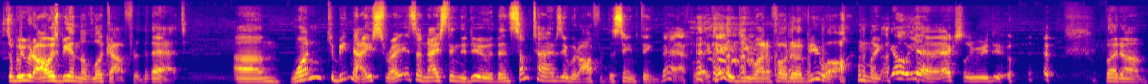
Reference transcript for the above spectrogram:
so we would always be on the lookout for that. Um, one to be nice, right? It's a nice thing to do. Then sometimes they would offer the same thing back, like, "Hey, do you want a photo of you all?" I'm like, "Oh yeah, actually we do." but um,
